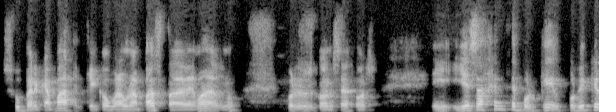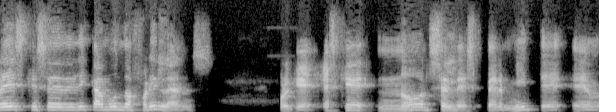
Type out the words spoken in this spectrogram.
súper capaz, que cobra una pasta además, ¿no? Por esos consejos. Y, esa gente, ¿por qué? ¿por qué creéis que se dedica al mundo freelance? Porque es que no se les permite, eh,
